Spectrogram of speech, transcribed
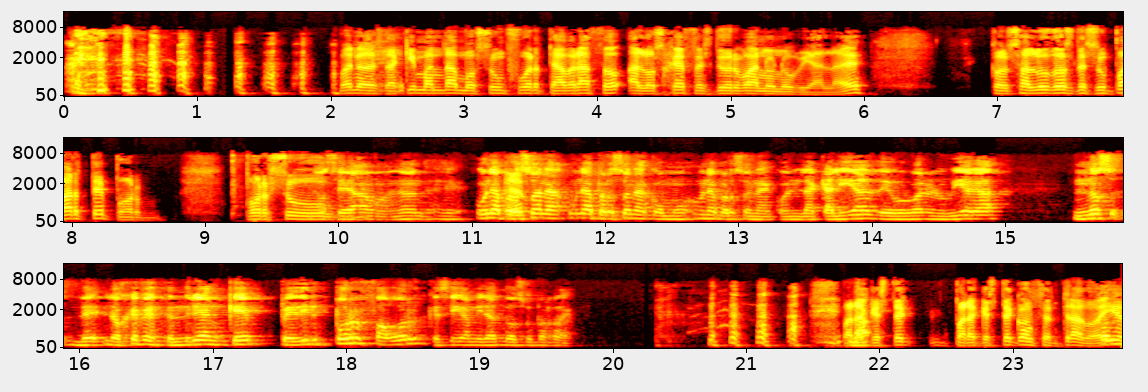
bueno, desde aquí mandamos un fuerte abrazo a los jefes de Urbano Nubiala, ¿eh? Con saludos de su parte por, por su. No seamos, eh, una persona, una persona como una persona con la calidad de Urbano Nubiala, no, los jefes tendrían que pedir por favor que siga mirando Super Rugby. Para, que esté, para que esté concentrado. Ahí para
